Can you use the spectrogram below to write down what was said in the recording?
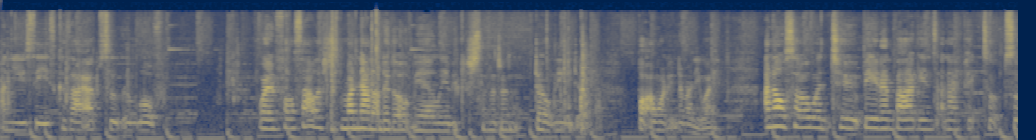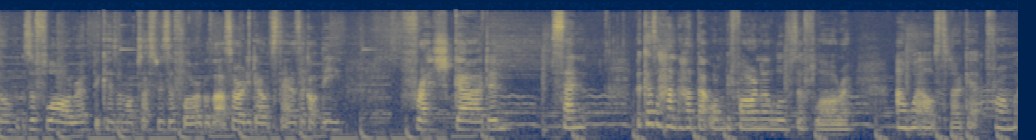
and use these because I absolutely love wearing false eyelashes. My nan had a go at me earlier because she says I don't, don't need them, but I wanted them anyway. And also I went to B&M Bargains and I picked up some Zoflora because I'm obsessed with Zoflora, but that's already downstairs. I got the Fresh Garden scent because I hadn't had that one before and I love Zoflora. And what else did I get from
